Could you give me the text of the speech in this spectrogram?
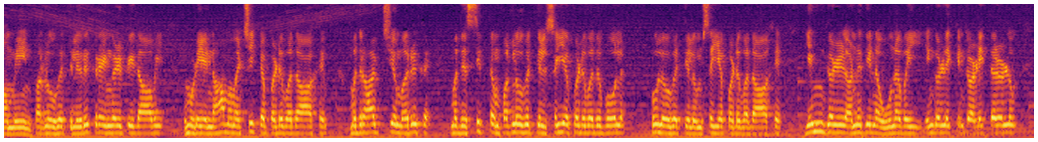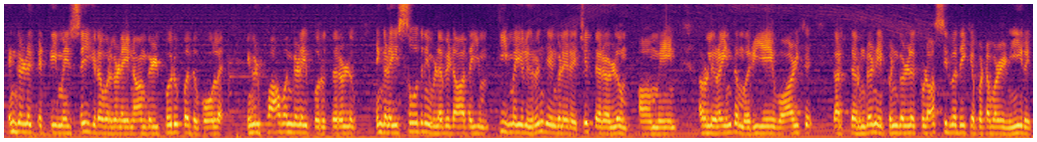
ஆமீன். பரலோகத்தில் இருக்கிற எங்கள் பிதாவை உம்முடைய நாமம் அச்சிக்கப்படுவதாக முதராட்சியம் அருக மது சித்தம் பரலோகத்தில் செய்யப்படுவது போல பூலோகத்திலும் செய்யப்படுவதாக எங்கள் அனுதின உணவை எங்களுக்கென்று அளித்தருளும் எங்களுக்கு தீமை செய்கிறவர்களை நாங்கள் பொறுப்பது போல எங்கள் பாவங்களை பொறுத்தருளும் எங்களை சோதனை விளவிடாதையும் தீமையில் இருந்து எங்களை ரசித்தருளும் ஆமீன். அவர்கள் இறைந்த மரியே வாழ்க. கர்த்தருடன் பெண்களுக்குள் ஆசீர்வதிக்கப்பட்டவள் நீரை.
